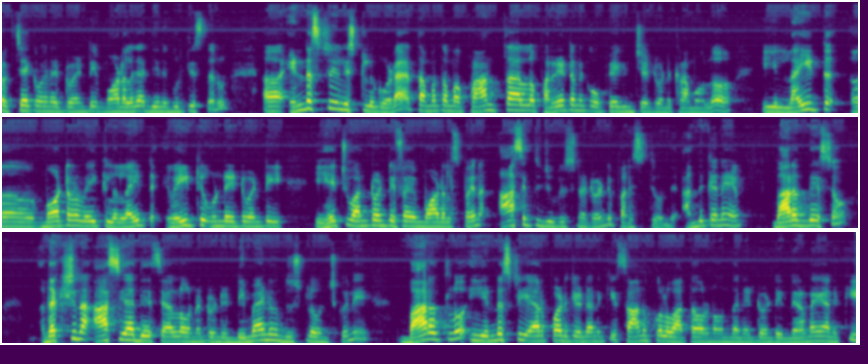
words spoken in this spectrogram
ప్రత్యేకమైనటువంటి మోడల్గా దీన్ని గుర్తిస్తారు. ఇండస్ట్రియలిస్టులు కూడా తమ తమ ప్రాంతాల్లో పర్యటనకు ఉపయోగించేటువంటి క్రమంలో ఈ light motor vehicle light weight ఉండేటువంటి ఈ H one twenty five models పైన ఆసక్తి చూపిస్తున్నటువంటి పరిస్థితి ఉంది. అందుకనే భారతదేశం దక్షిణ ఆసియా దేశాల్లో ఉన్నటువంటి డిమాండ్ను దృష్టిలో ఉంచుకొని భారత్లో ఈ ఇండస్ట్రీ ఏర్పాటు చేయడానికి సానుకూల వాతావరణం ఉందనేటువంటి నిర్ణయానికి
